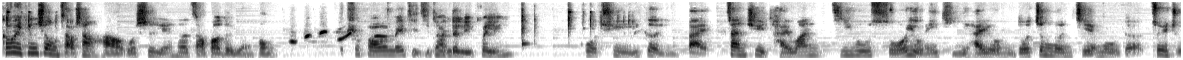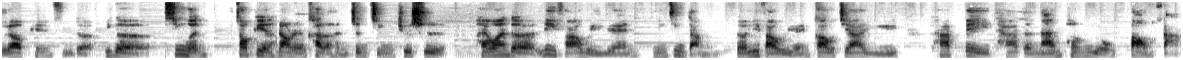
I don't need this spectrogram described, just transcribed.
各位听众，早上好，我是联合早报的永红，我是华文媒体集团的李慧玲。过去一个礼拜，占据台湾几乎所有媒体还有很多政论节目的最主要篇幅的一个新闻照片，让人看了很震惊，就是台湾的立法委员，民进党的立法委员高嘉瑜，她被她的男朋友暴打。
